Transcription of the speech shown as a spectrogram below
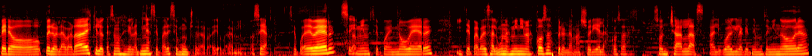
Pero, pero la verdad es que lo que hacemos en Gelatina se parece mucho a la radio para mí. O sea, se puede ver, Sí. también se puede no ver y te perdés algunas mínimas cosas, pero la mayoría de las cosas son charlas, al igual que la que estamos teniendo ahora.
